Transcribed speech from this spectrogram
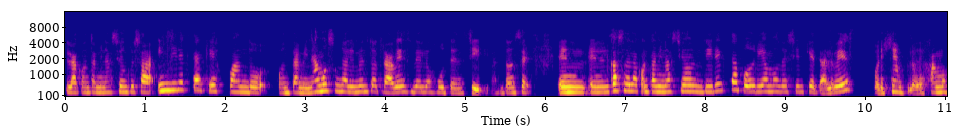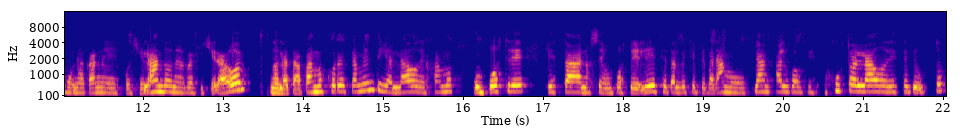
la contaminación cruzada indirecta, que es cuando contaminamos un alimento a través de los utensilios. Entonces, en, en el caso de la contaminación directa, podríamos decir que tal vez por ejemplo, dejamos una carne descongelando en el refrigerador, nos la tapamos correctamente y al lado dejamos un postre que está, no sé, un postre de leche, tal vez que preparamos un plan, algo que justo al lado de este producto.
